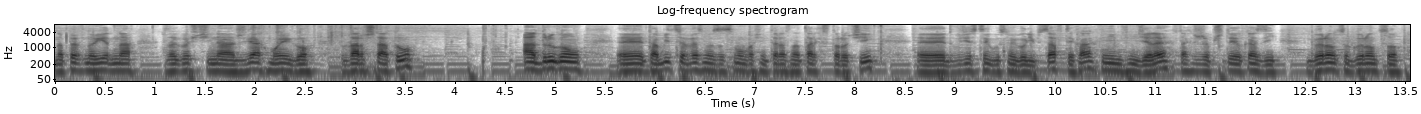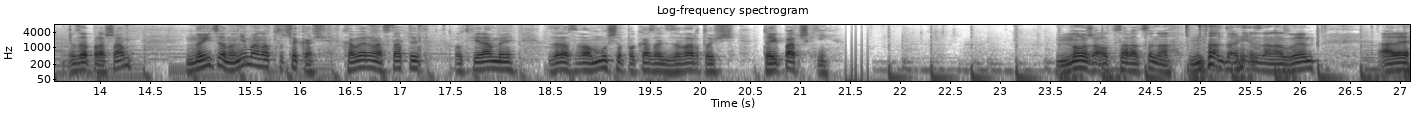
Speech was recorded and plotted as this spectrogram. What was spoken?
Na pewno jedna zagości na drzwiach mojego warsztatu, a drugą e, tablicę wezmę ze sobą właśnie teraz na targ Storoci e, 28 lipca w Tychach, w niedzielę, także przy tej okazji gorąco, gorąco zapraszam. No i co, no nie ma na co czekać. Kamera na statyw, otwieramy. Zaraz Wam muszę pokazać zawartość tej paczki. Noża od Saracena nadal nie znalazłem, ale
